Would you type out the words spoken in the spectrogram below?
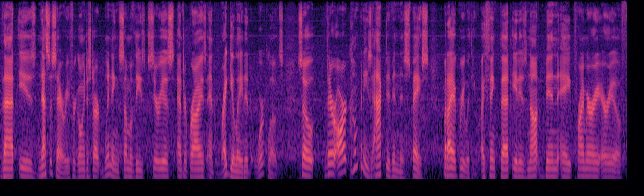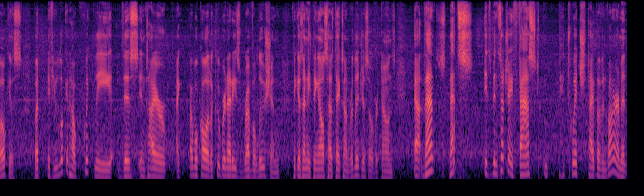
that is necessary if you're going to start winning some of these serious enterprise and regulated workloads. So there are companies active in this space, but I agree with you. I think that it has not been a primary area of focus. But if you look at how quickly this entire, I, I will call it a Kubernetes revolution, because anything else has takes on religious overtones, uh, that's, that's it's been such a fast twitch type of environment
